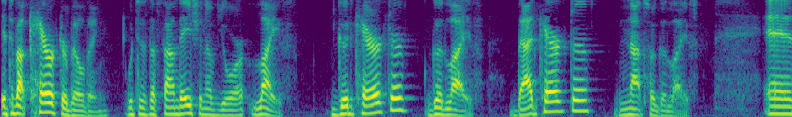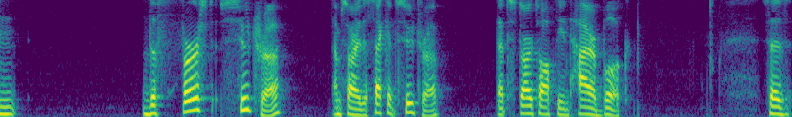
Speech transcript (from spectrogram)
it's about character building, which is the foundation of your life. Good character, good life. Bad character, not so good life. And the first sutra, I'm sorry, the second sutra that starts off the entire book says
